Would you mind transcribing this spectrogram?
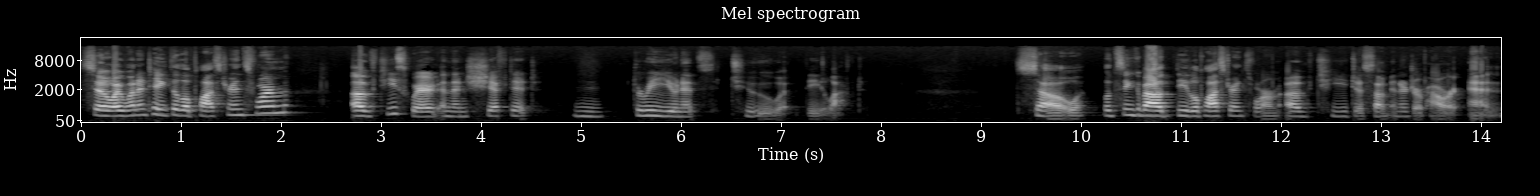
So I want to take the Laplace transform of t squared and then shift it three units to the left. So let's think about the Laplace transform of t to some integer power n.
